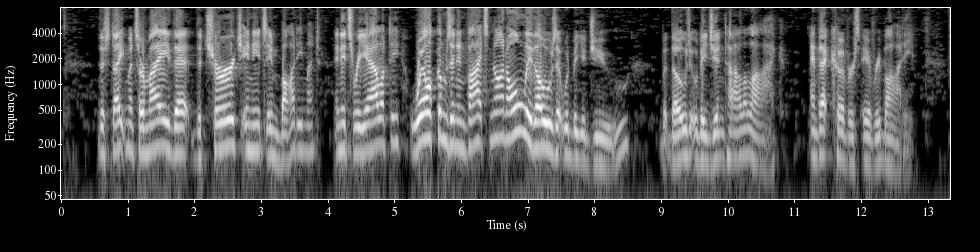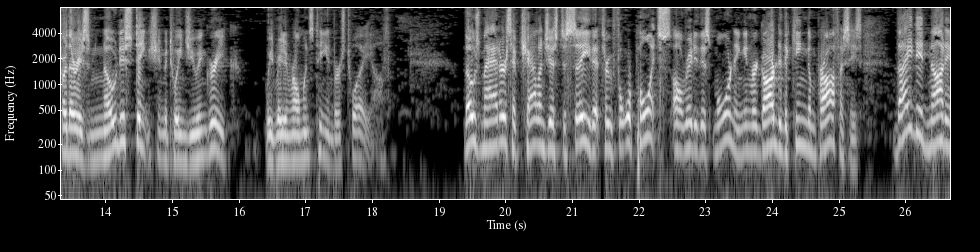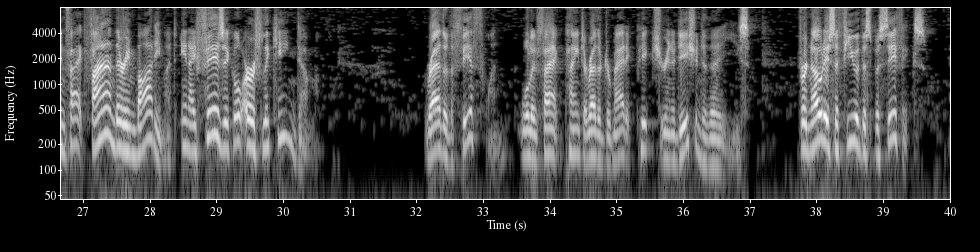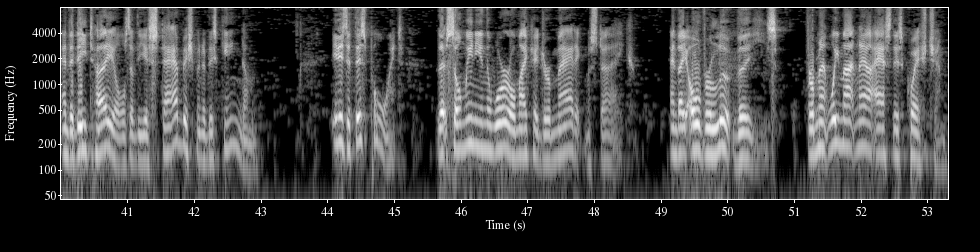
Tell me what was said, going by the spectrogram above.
the statements are made that the church in its embodiment and its reality welcomes and invites not only those that would be a Jew, but those that would be Gentile alike. And that covers everybody. For there is no distinction between Jew and Greek. We read in Romans 10 verse 12. Those matters have challenged us to see that through four points already this morning in regard to the kingdom prophecies, they did not in fact find their embodiment in a physical earthly kingdom. Rather, the fifth one will in fact paint a rather dramatic picture in addition to these. For notice a few of the specifics and the details of the establishment of this kingdom. It is at this point that so many in the world make a dramatic mistake and they overlook these. For we might now ask this question.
